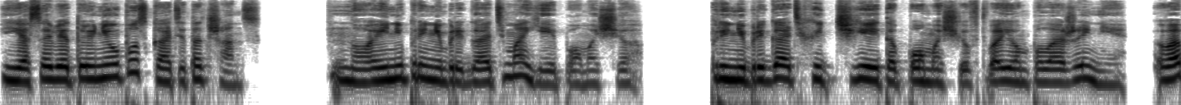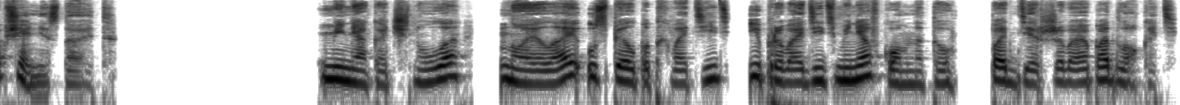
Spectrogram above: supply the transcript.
Я советую не упускать этот шанс. Но и не пренебрегать моей помощью. Пренебрегать хоть чьей-то помощью в твоем положении вообще не стоит. Меня качнуло, но Элай успел подхватить и проводить меня в комнату, поддерживая под локоть.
